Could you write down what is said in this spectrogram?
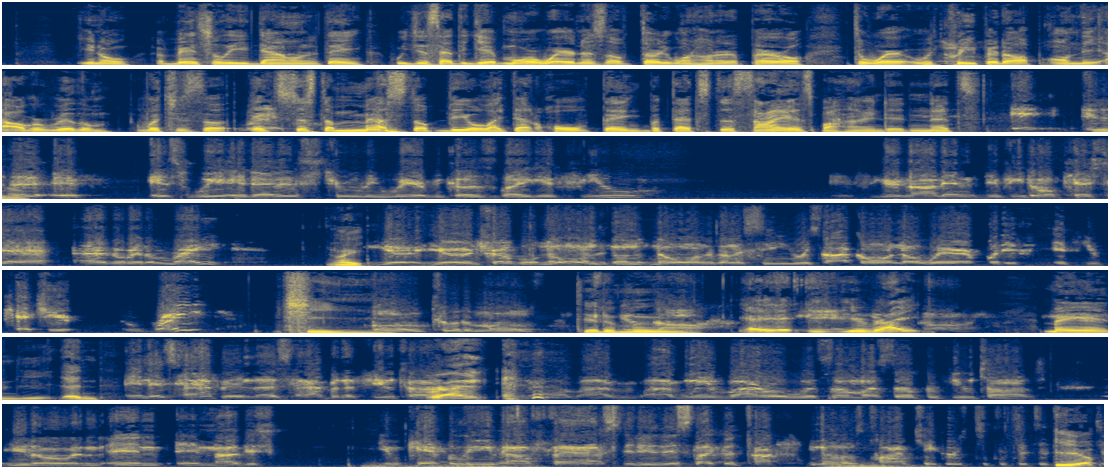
you know, eventually down on the thing. We just had to get more awareness of 3100 apparel to where it would creep it up on the algorithm, which is a, Right. it's just a messed up deal, like that whole thing. But that's the science behind it, and that's it, it, You know? it, it it's weird. That is truly weird because, like, if you if you're not in, if you don't catch that algorithm right, right. you're you're in trouble. No one's gonna no one's gonna see you. It's not going nowhere. But if if you catch it right, Gee, boom to the moon. to the You're moon. gone. Yeah, yeah, Yeah, you're right, Gone. man. you- And And it's happened. It's happened a few times. right, I've, I've, I've went viral with some of my a few times, you know, and, and, and I just, you can't believe how fast it is. It's like a time, you know, those time tickers. Yep.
